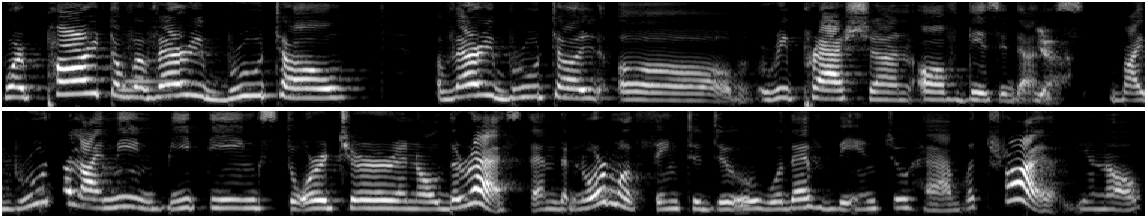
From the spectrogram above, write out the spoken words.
were part of a very brutal a very brutal uh, repression of dissidents. Yeah. By brutal, I mean beatings, torture, and all the rest. And the normal thing to do would have been to have a trial, you know,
